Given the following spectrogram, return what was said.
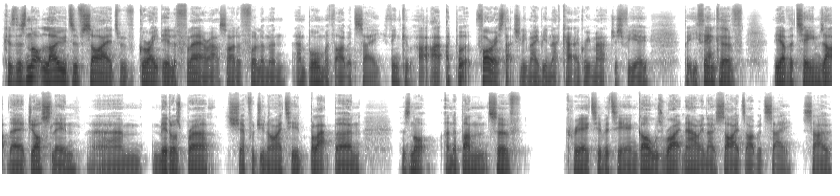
because there's not loads of sides with great deal of flair outside of Fulham and, and Bournemouth. I would say. Think of, I, would put Forest actually maybe in that category, Matt, just for you. But you think Thanks. of the other teams up there, Jocelyn, um, Middlesbrough, Sheffield United, Blackburn. There's not an abundance of creativity and goals right now in those sides. I would say so.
